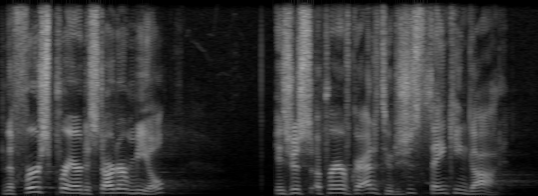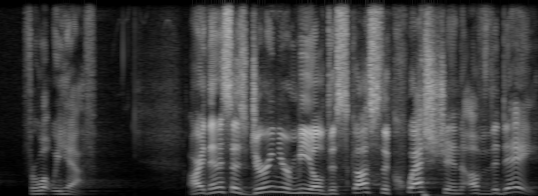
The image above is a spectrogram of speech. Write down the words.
And the first prayer to start our meal is just a prayer of gratitude, it's just thanking God for what we have. All right, then it says, during your meal, discuss the question of the day.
